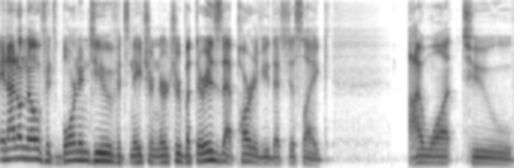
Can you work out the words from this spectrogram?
And I don't know if it's born into you, if it's nature nurture, but there is that part of you that's just like, I want to.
